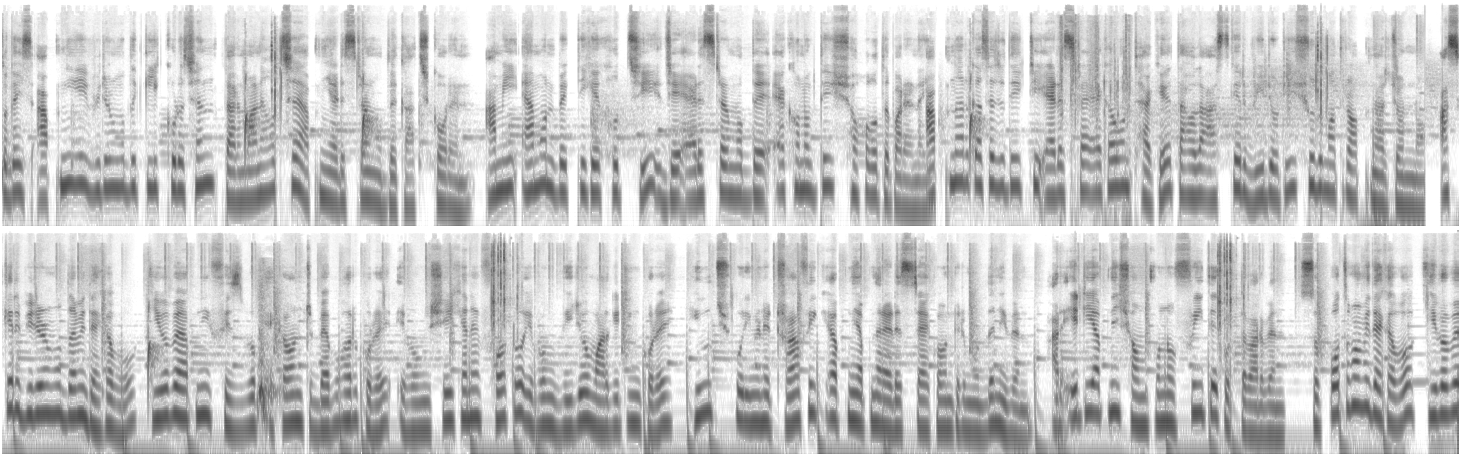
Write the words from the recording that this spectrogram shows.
সো গাইস আপনি এই ভিডিওর মধ্যে ক্লিক করেছেন, তার মানে হচ্ছে আপনি অ্যাডস্টার মধ্যে কাজ করেন। আমি এমন ব্যক্তিকে খুঁজছি যে অ্যাডস্টার মধ্যে এখন অবধি সফল হতে পারে নাই। আপনার কাছে যদি একটি অ্যাডস্টার অ্যাকাউন্ট থাকে, তাহলে আজকের ভিডিওটি শুধুমাত্র আপনার জন্য। আজকের ভিডিওর মধ্যে আমি দেখাবো কীভাবে আপনি ফেসবুক অ্যাকাউন্ট ব্যবহার করে এবং সেইখানে ফটো এবং ভিডিও মার্কেটিং করে হিউজ পরিমাণে ট্রাফিক আপনি আপনার অ্যাডস্টার অ্যাকাউন্টের মধ্যে নেবেন। আর এটি আপনি সম্পূর্ণ ফ্রিতে করতে পারবেন। সো প্রথম আমি দেখাবো কীভাবে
